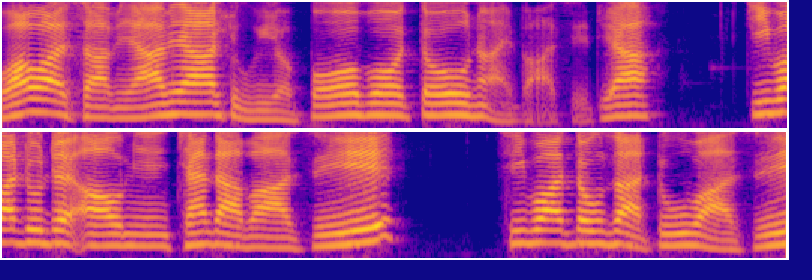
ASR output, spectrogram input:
ဝါဝစာများများလှူပြီးတော့ပေါ်ပေါ်သုံးနိုင်ပါစေဗျာကြီးပွားတိုးတက်အောင်မြင်ချမ်းသာပါစေစီးပွားသုံးစတိုးပါစေ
